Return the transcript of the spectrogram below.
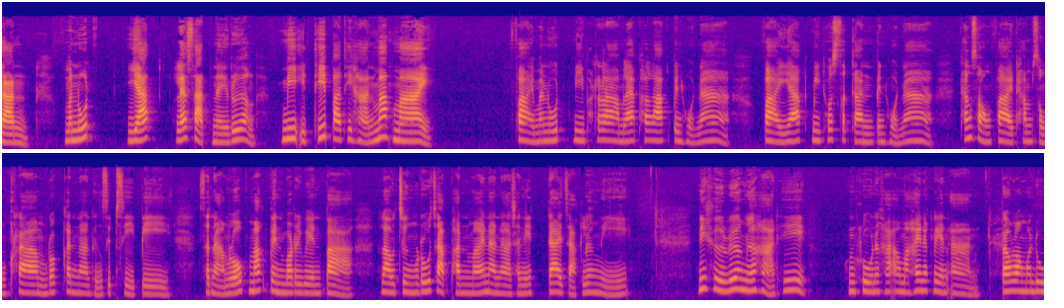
จรรย์ มนุษย์ ยักษ์ และสัตว์ในเรื่อง มีอิทธิปาฏิหาริย์มากมาย ฝ่ายมนุษย์มีพระรามและพระลักษมณ์เป็นหัวหน้า ฝ่ายยักษ์มีทศกัณฐ์เป็นหัวหน้า ทั้งสองฝ่ายทำสงครามรบกันนานถึง 14 ปี สนามรบมักเป็นบริเวณป่า เราจึงรู้จักพันไม้นานาชนิดได้จากเรื่องนี้ นี่คือเรื่องเนื้อหาที่คุณครูนะคะเอามาให้นักเรียนอ่าน เราลองมาดู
